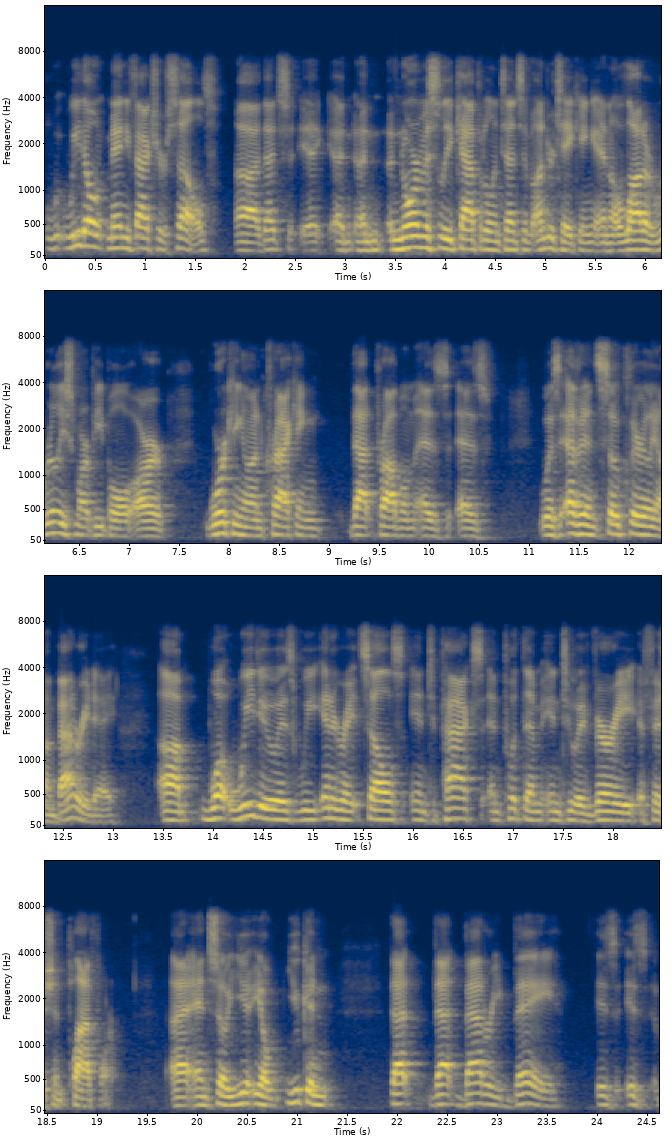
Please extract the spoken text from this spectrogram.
we don't manufacture cells. Uh, that's an, an, enormously capital intensive undertaking, and a lot of really smart people are working on cracking that problem, as as was evident so clearly on Battery Day. Um, what we do is we integrate cells into packs and put them into a very efficient platform, uh, and so you you know you can that that battery bay is is a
